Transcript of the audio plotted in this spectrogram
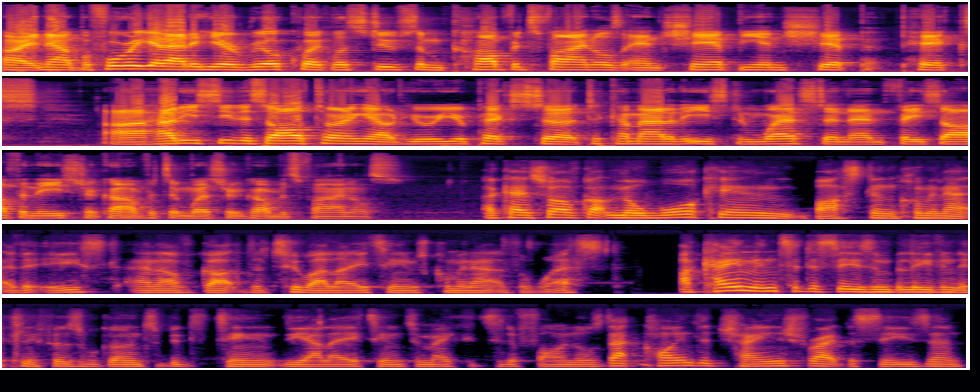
All right, now before we get out of here, real quick, let's do some conference finals and championship picks. Uh, how do you see this all turning out? Who are your picks to, to come out of the East and West and then face off in the Eastern Conference and Western Conference finals? Okay, so I've got Milwaukee and Boston coming out of the East, and I've got the two LA teams coming out of the West. I came into the season believing the Clippers were going to be the team, the LA team, to make it to the finals. That kind of changed throughout the season.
